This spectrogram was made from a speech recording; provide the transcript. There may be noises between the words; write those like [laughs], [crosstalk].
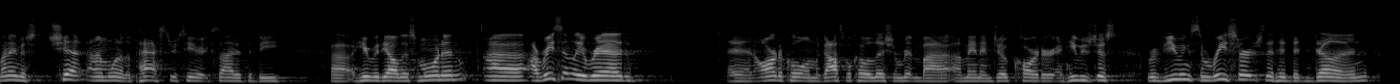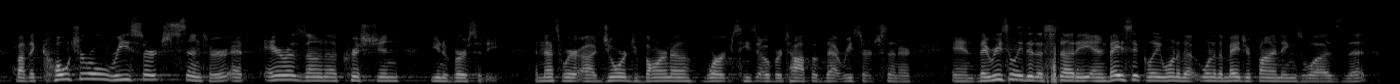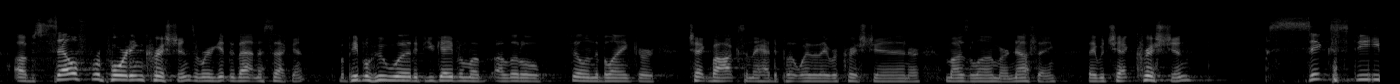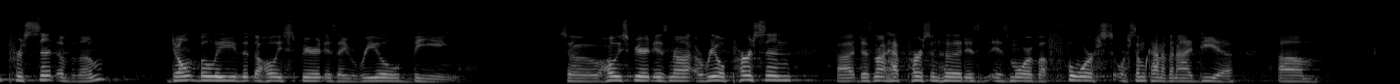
My name is Chet. I'm one of the pastors here. Excited to be uh, here with y'all this morning. Uh, I recently read an article on the Gospel Coalition written by a man named Joe Carter, and he was just reviewing some research that had been done by the Cultural Research Center at Arizona Christian University. And that's where uh, George Barna works. He's over top of that research center. And they recently did a study, and basically, one of the, one of the major findings was that of self reporting Christians, and we're going to get to that in a second, but people who would, if you gave them a, a little fill in the blank or check box and they had to put whether they were Christian or Muslim or nothing, they would check Christian. 60% of them don't believe that the Holy Spirit is a real being. So, Holy Spirit is not a real person uh, does not have personhood, is, is more of a force or some kind of an idea. Um,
